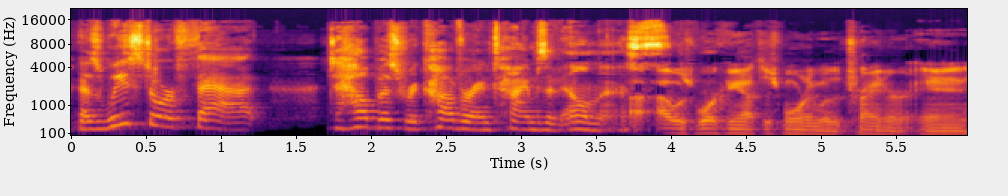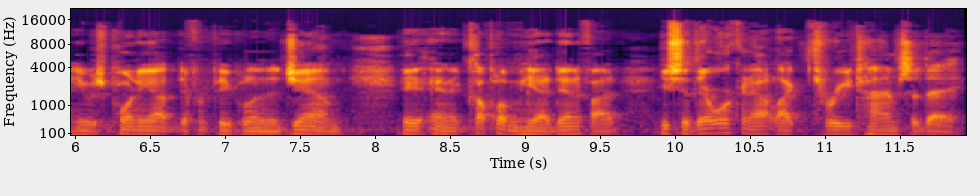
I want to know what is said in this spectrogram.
because we store fat to help us recover in times of illness. I was working out this morning with a trainer, and he was pointing out different people in the gym, and a couple of them he identified. He said they're working out like three times a day.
